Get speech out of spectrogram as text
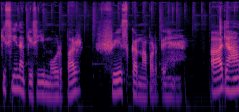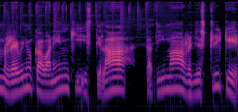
کسی نہ کسی موڑ پر فیس کرنا پڑتے ہیں۔ آج ہم ریونیو قوانین کی اصطلاح تتیمہ رجسٹری کے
